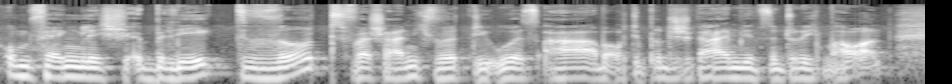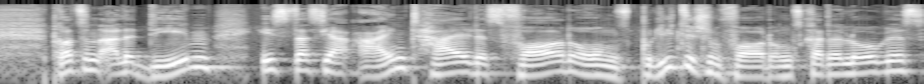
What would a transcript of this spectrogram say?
umfänglich belegt wird. Wahrscheinlich wird die USA, aber auch die britische Geheimdienst natürlich mauern. Trotz alledem ist das ja ein Teil des Forderungs, politischen Forderungs Forderungskataloges,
